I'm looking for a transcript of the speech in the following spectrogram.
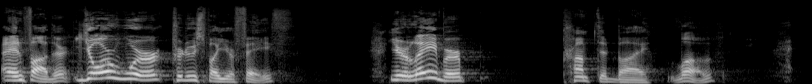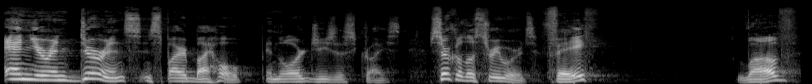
and Father your work produced by your faith, your labor prompted by love, and your endurance inspired by hope in the Lord Jesus Christ. Circle those three words faith, love,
